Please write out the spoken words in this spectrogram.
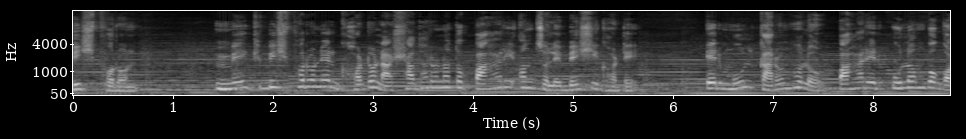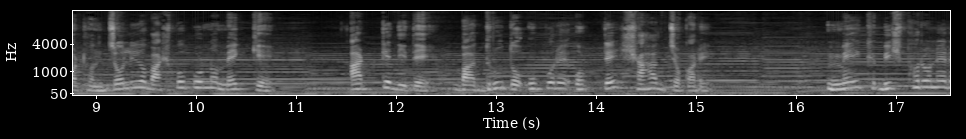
বিস্ফোরণ। মেঘ বিস্ফোরণের ঘটনা সাধারণত পাহাড়ি অঞ্চলে বেশি ঘটে। এর মূল কারণ হল পাহাড়ের উলম্ব গঠন জলীয় বাষ্পপূর্ণ মেঘকে আটকে দিতে বা দ্রুত উপরে উঠতে সাহায্য করে। মেঘ বিস্ফোরণের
